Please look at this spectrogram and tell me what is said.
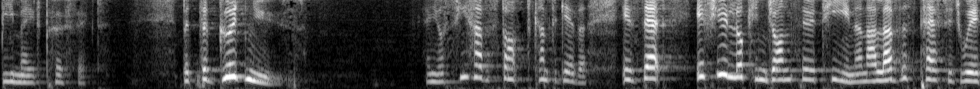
be made perfect. But the good news, and you'll see how this starts to come together, is that if you look in John 13, and I love this passage where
